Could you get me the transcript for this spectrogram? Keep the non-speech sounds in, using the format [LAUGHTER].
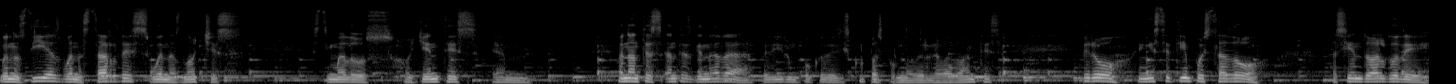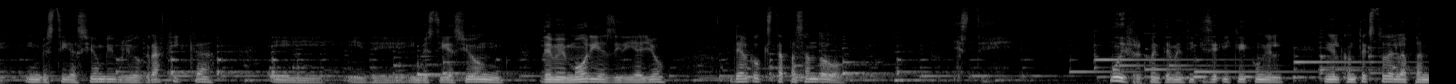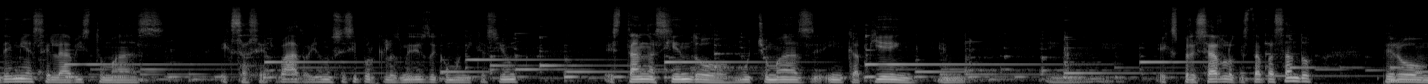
Buenos días, buenas tardes, buenas noches, estimados oyentes. Em, bueno, antes, antes que nada, pedir un poco de disculpas por no haber grabado antes, pero en este tiempo he estado haciendo algo de investigación bibliográfica y, y de investigación de memorias, diría yo, de algo que está pasando este, muy frecuentemente y que, y que con el en el contexto de la pandemia se la ha visto más exacerbado. Yo no sé si porque los medios de comunicación están haciendo mucho más hincapié en, eh, expresar lo que está pasando, pero,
